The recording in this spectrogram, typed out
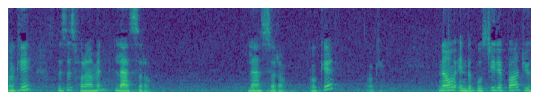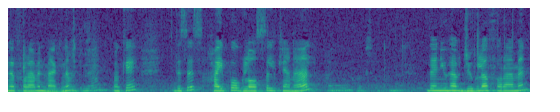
Okay. This is foramen lacerum. Lacerum. Okay. Okay. Now in the posterior part you have foramen magnum. Okay. This is hypoglossal canal. Then you have jugular foramen.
